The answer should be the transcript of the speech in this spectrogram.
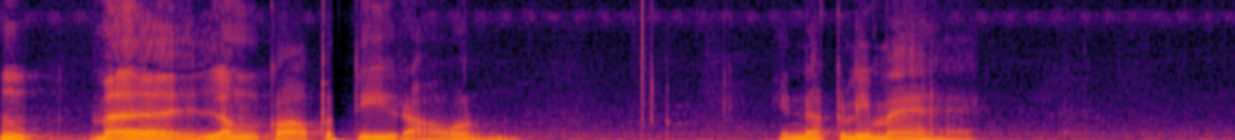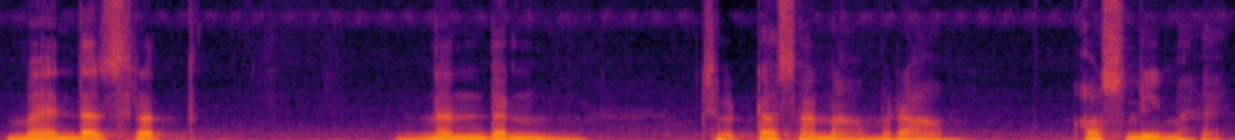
हम्म, मैं लंकापति रावण ये नकली मैं है। मैं दशरथ नंदन छोटा सा नाम राम असली में। है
